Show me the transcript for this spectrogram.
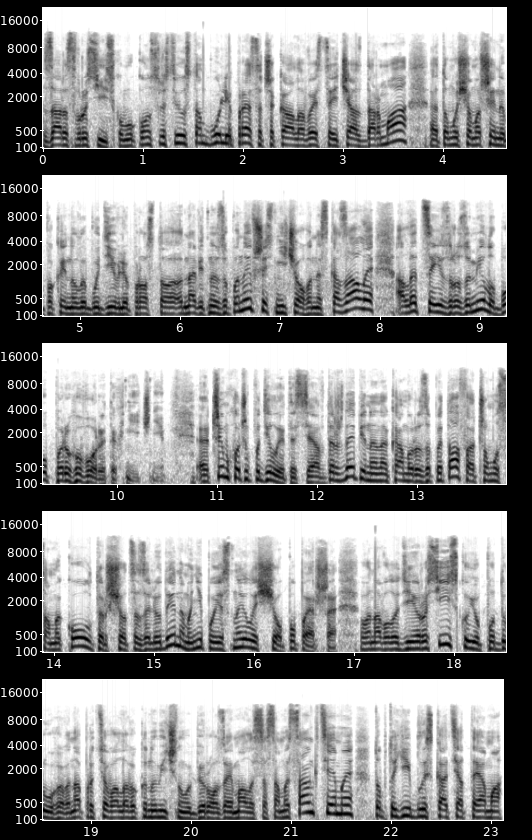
зараз в російському консульстві у Стамбулі. Преса чекала весь цей час дарма, тому що машини покинули будівлю, просто навіть не зупинившись, нічого не сказали. Але це і зрозуміло, бо переговори технічні. Е, Чим хочу поділитися в держдепі не на камеру запитав, а чому саме Колтер, що це за людина. Мені пояснили, що по-перше, вона володіє російською. По-друге, вона працювала в економічному бюро, займалася саме санкціями, тобто їй близька ця тема.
